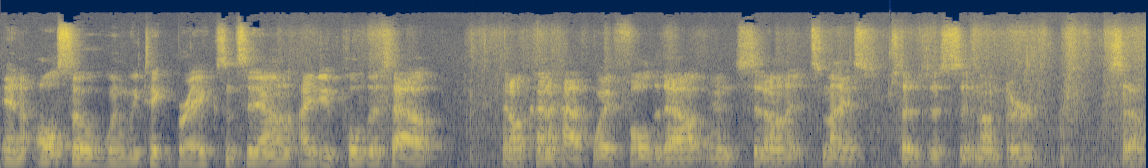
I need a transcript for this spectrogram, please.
And also, when we take breaks and sit down, I do pull this out, and I'll kind of halfway fold it out and sit on it. It's nice instead of just sitting on dirt. So,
